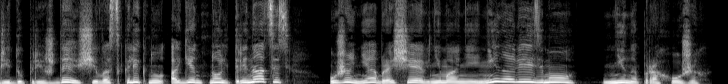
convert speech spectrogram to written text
предупреждающе воскликнул агент 013, уже не обращая внимания ни на ведьму, ни на прохожих.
